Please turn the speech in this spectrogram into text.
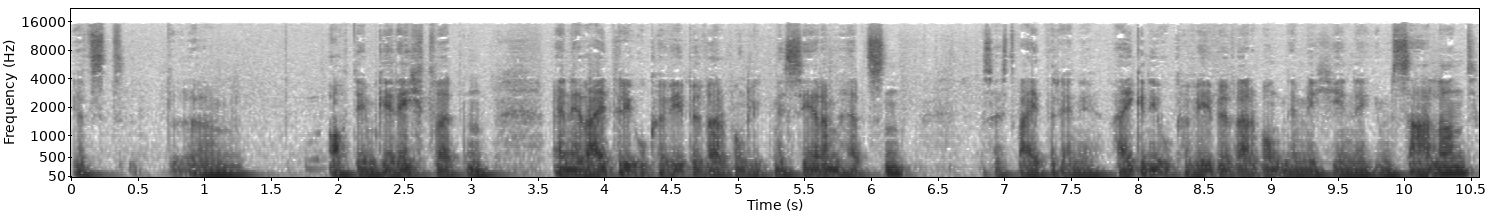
jetzt ähm, auch dem gerecht werden. Eine weitere UKW-Bewerbung liegt mir sehr am Herzen. Das heißt weitere eine eigene UKW-Bewerbung, nämlich jene im Saarland.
